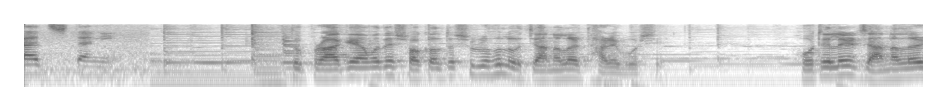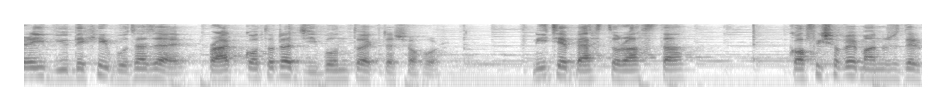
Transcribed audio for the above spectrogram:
রাজধানী। তো প্রাগে আমাদের সকালটা শুরু হলো জানালার ধারে বসে। হোটেলের জানালার এই ভিউ দেখেই বোঝা যায় প্রাগ কতটা জীবন্ত একটা শহর। নিচে ব্যস্ত রাস্তা কফি শপে মানুষদের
